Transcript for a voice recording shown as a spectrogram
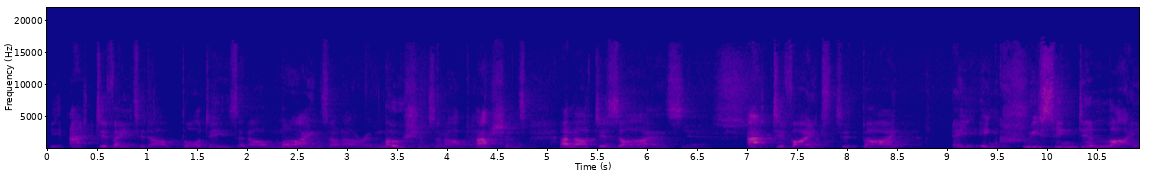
He activated our bodies and our minds and our emotions and our passions and our desires. Yes. Activated by a increasing delight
